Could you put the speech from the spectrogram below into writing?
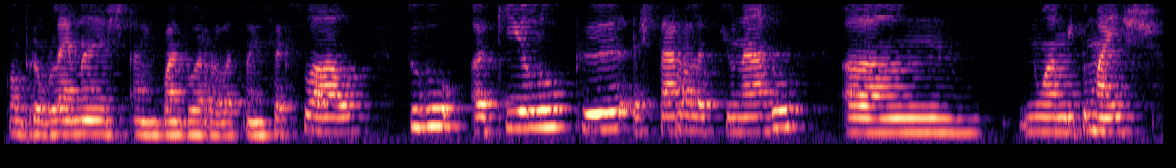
com problemas enquanto a relações sexuais, tudo aquilo que está relacionado ah, no âmbito mais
